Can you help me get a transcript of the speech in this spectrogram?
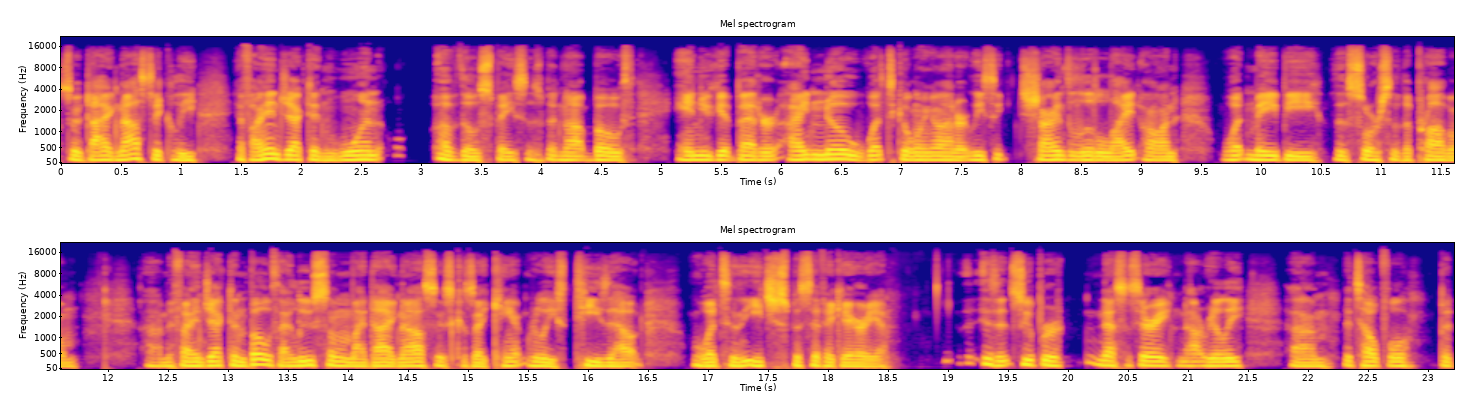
So, diagnostically, if I inject in one of those spaces, but not both, and you get better, I know what's going on, or at least it shines a little light on what may be the source of the problem. Um, if I inject in both, I lose some of my diagnostics because I can't really tease out what's in each specific area is it super necessary? Not really. Um, it's helpful, but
